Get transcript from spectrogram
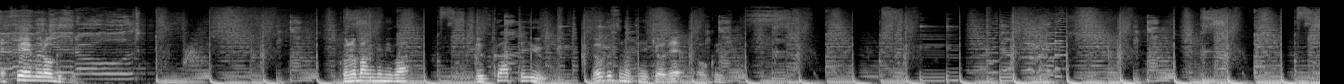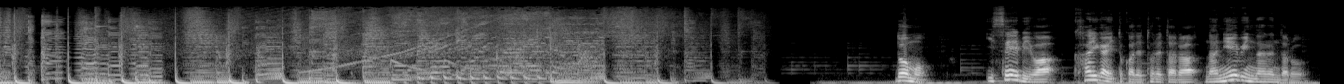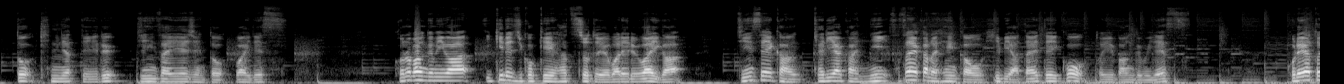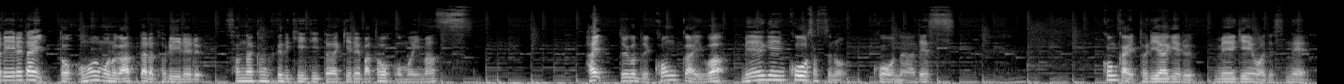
FM ログズこの番組は Look at You ログズの提供でお送りします。どうも。伊勢海老は海外とかで取れたら何エビになるんだろうと気になっている人材エージェント Y です。この番組は生きる自己啓発書と呼ばれる Y が人生観、キャリア観にささやかな変化を日々与えていこうという番組です。これは取り入れたいと思うものがあったら取り入れる。そんな感覚で聞いていただければと思います。はい。ということで今回は名言考察のコーナーです。今回取り上げる名言はですね、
